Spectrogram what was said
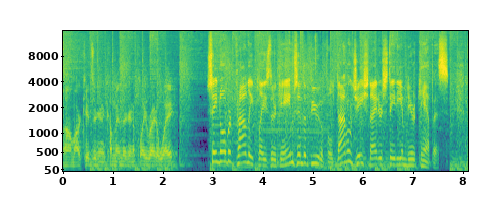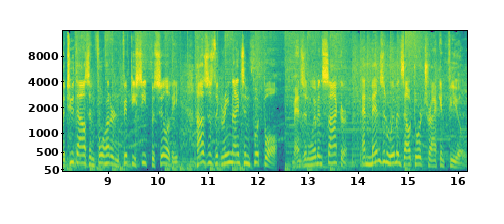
Um, our kids are going to come in, they're going to play right away. St. Norbert proudly plays their games in the beautiful Donald J. Schneider Stadium near campus. The 2,450 seat facility houses the Green Knights in football, men's and women's soccer, and men's and women's outdoor track and field.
